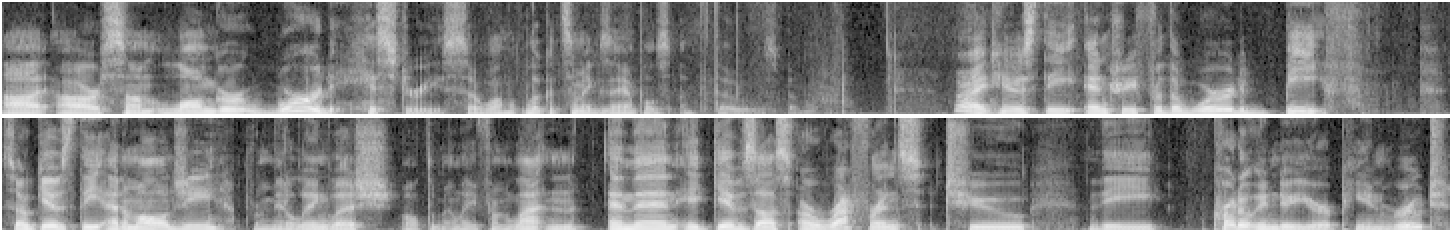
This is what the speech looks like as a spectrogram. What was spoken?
uh, are some longer word histories. So we'll look at some examples of those. All right, here's the entry for the word beef. So it gives the etymology from Middle English, ultimately from Latin, and then it gives us a reference to the Proto-Indo-European root,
